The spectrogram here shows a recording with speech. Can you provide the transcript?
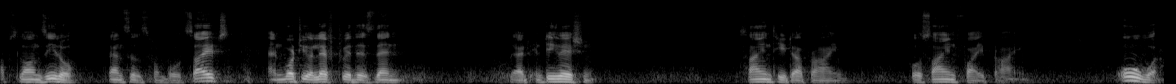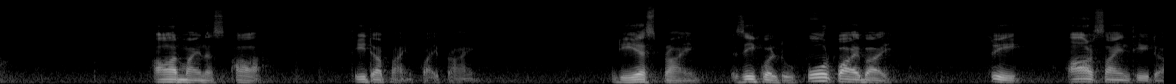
epsilon 0 cancels from both sides. And what you are left with is then that integration. Sine theta prime cosine phi prime over r minus r theta prime phi prime ds prime is equal to 4 pi by 3 r sine theta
